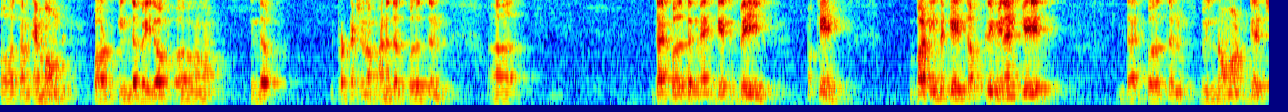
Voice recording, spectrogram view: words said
uh, some amount or in the bail of uh, in the protection of another person uh, that person may get bail okay? But in the case of criminal case that persons will not get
